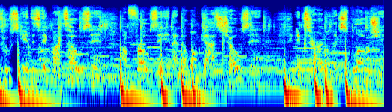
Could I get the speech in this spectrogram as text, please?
Too scared to stick my toes in. I'm frozen, I know I'm God's chosen. Internal explosion.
